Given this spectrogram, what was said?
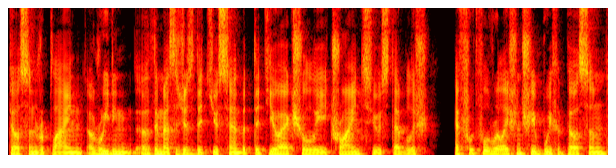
person replying uh, reading uh, the messages that you send but that you're actually trying to establish a fruitful relationship with a person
